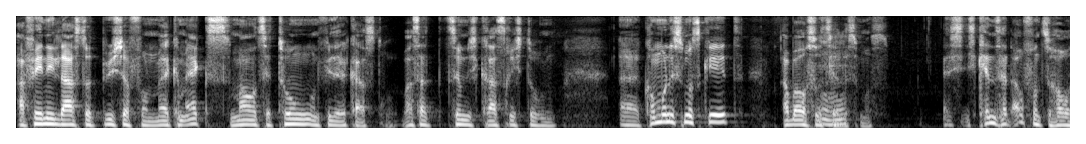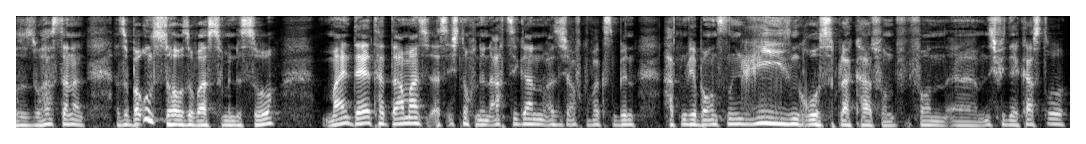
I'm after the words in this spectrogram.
Afeni las dort Bücher von Malcolm X, Mao Zedong und Fidel Castro, was halt ziemlich krass Richtung äh, Kommunismus geht, aber auch Sozialismus. Ich, ich kenne es halt auch von zu Hause. Du hast dann halt, also bei uns zu Hause war es zumindest so. Mein Dad hat damals, als ich noch in den 80ern, als ich aufgewachsen bin, hatten wir bei uns ein riesengroßes Plakat von, von äh, nicht Fidel Castro,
